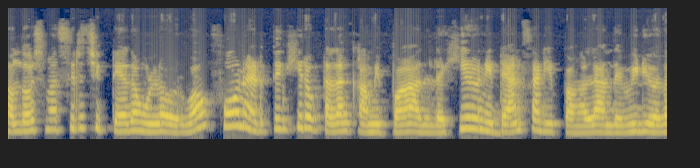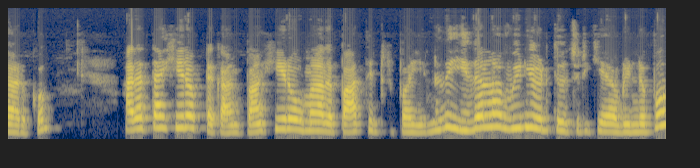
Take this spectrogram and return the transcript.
சந்தோஷமாக சிரிச்சுக்கிட்டே தான் உள்ளே வருவான் ஃபோன் எடுத்து ஹீரோக்கிட்ட தான் காமிப்பான் அதில் ஹீரோயினி டான்ஸ் ஆடிப்பாங்கல்ல அந்த வீடியோ தான் இருக்கும். அதைத்தான் ஹீரோக்கிட்ட காமிப்பான். ஹீரோவுமே அதை பார்த்துட்டு இருப்பான். என்னது இதெல்லாம் வீடியோ எடுத்து வச்சிருக்கேன் அப்படின்றப்போ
